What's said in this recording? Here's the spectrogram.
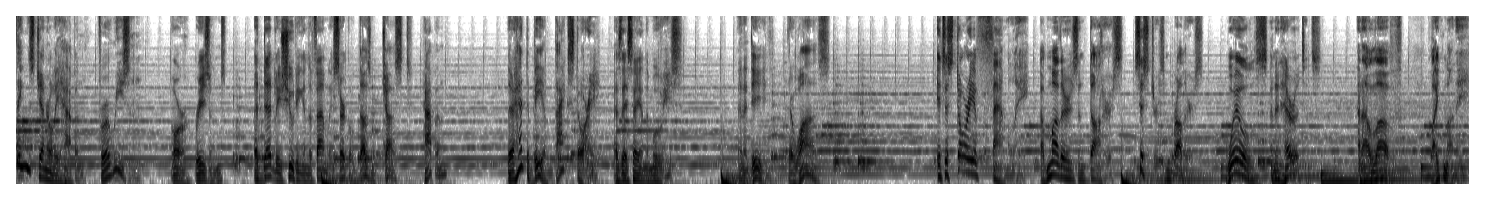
things generally happen for a reason, or reasons. A deadly shooting in the family circle doesn't just happen. There had to be a backstory, as they say in the movies. And indeed, there was. It's a story of family, of mothers and daughters, sisters and brothers, wills and inheritance, and how love, like money,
